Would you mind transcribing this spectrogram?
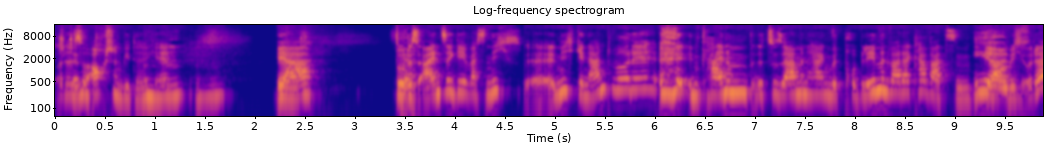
Oder bestimmt. so auch schon wieder, gell? Mhm, mhm. Ja. So, Ja. das Einzige, was nicht, äh, nicht genannt wurde, in keinem Zusammenhang mit Problemen, war der Kawatzen, Ja. glaube ich, oder?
